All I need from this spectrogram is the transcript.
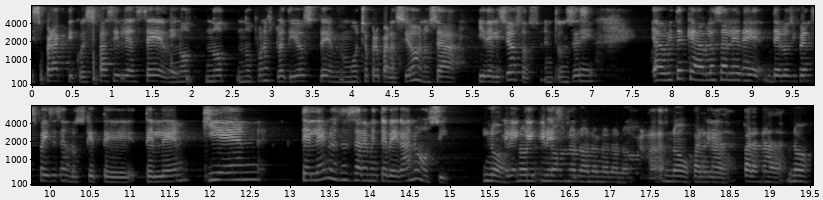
es práctico, es fácil de hacer, no, no, no pones platillos de mucha preparación, o sea, y deliciosos. Entonces, ahorita que hablas, sale de, de, los diferentes países en los que te, te leen, ¿quién te lee no es necesariamente vegano o sí? No, no, no, no, no, no, no, no, no, para nada, para nada, no.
